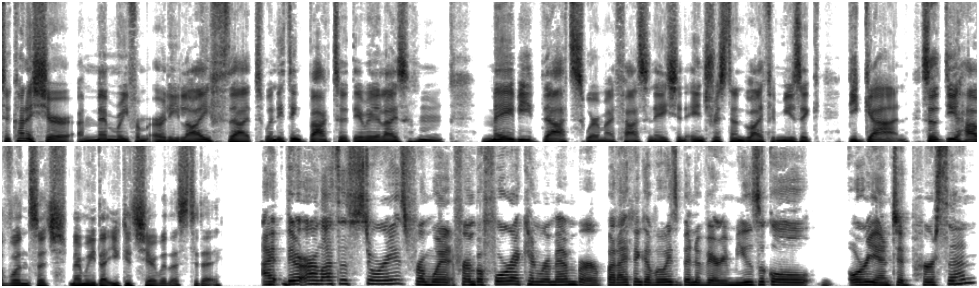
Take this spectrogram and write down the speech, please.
to kind of share a memory from early life that when they think back to it, they realize, hmm, maybe that's where my fascination, interest and life in music began. So do you have one such memory that you could share with us today? I, there are lots of stories from when, from before I can remember, but I think I've always been a very musical oriented person.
